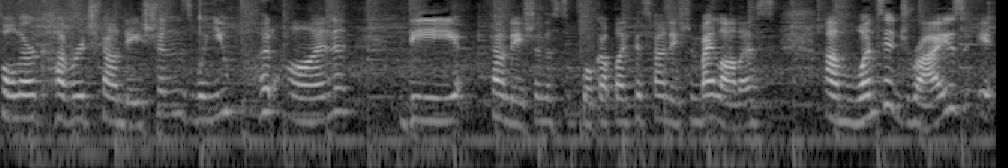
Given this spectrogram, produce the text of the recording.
fuller coverage foundations, when you put on the foundation, this woke up like this foundation by Lawless, um, once it dries, it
